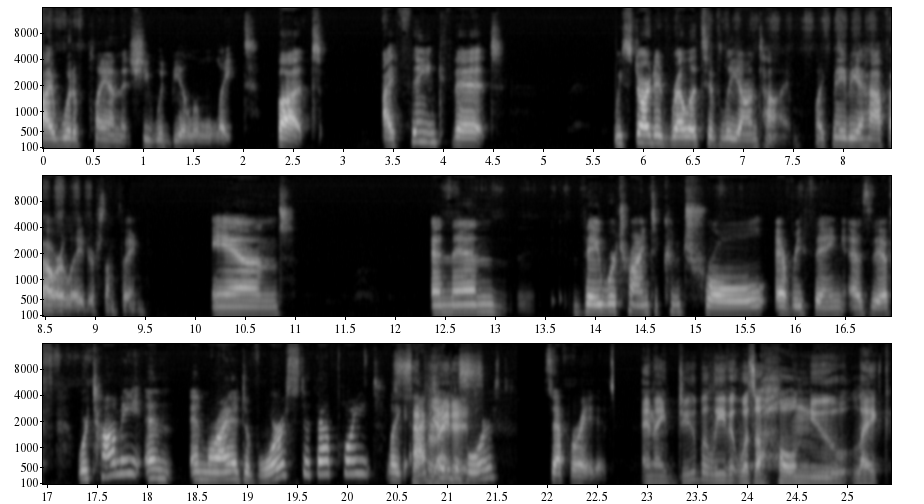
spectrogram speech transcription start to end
I would have planned that she would be a little late. But I think that we started relatively on time, like maybe a half hour late or something. And and then they were trying to control everything as if were Tommy and and Mariah divorced at that point? Like actually divorced? Separated. And I do believe it was a whole new like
